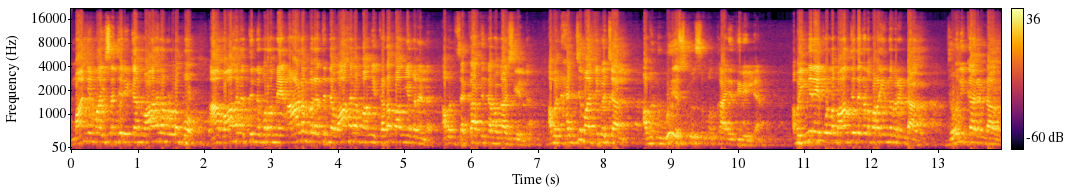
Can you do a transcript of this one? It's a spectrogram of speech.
മാന്യമായി സഞ്ചരിക്കാൻ വാഹനമുള്ളപ്പോ ആ വാഹനത്തിന്റെ പുറമെ ആഡംബരത്തിന്റെ വാഹനം വാങ്ങി കടം വാങ്ങിയവനല്ല. അവൻ സക്കാത്തിന്റെ അവകാശിയല്ല. അവൻ ഹജ്ജ് മാറ്റിവെച്ചാൽ അവന് ഒരു എക്സ്ക്യൂസും അക്കാര്യത്തിലില്ല അപ്പൊ ഇങ്ങനെയൊക്കെയുള്ള ബാധ്യതകൾ പറയുന്നവരുണ്ടാകും. ജോലിക്കാരുണ്ടാവും.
